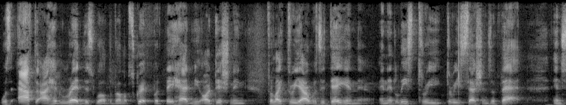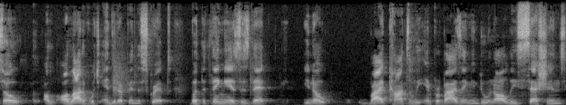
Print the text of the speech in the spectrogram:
was after I had read this well developed script, but they had me auditioning for like three hours a day in there, and at least three three sessions of that, and so a, a lot of which ended up in the script. But the thing is, is that you know by constantly improvising and doing all these sessions,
